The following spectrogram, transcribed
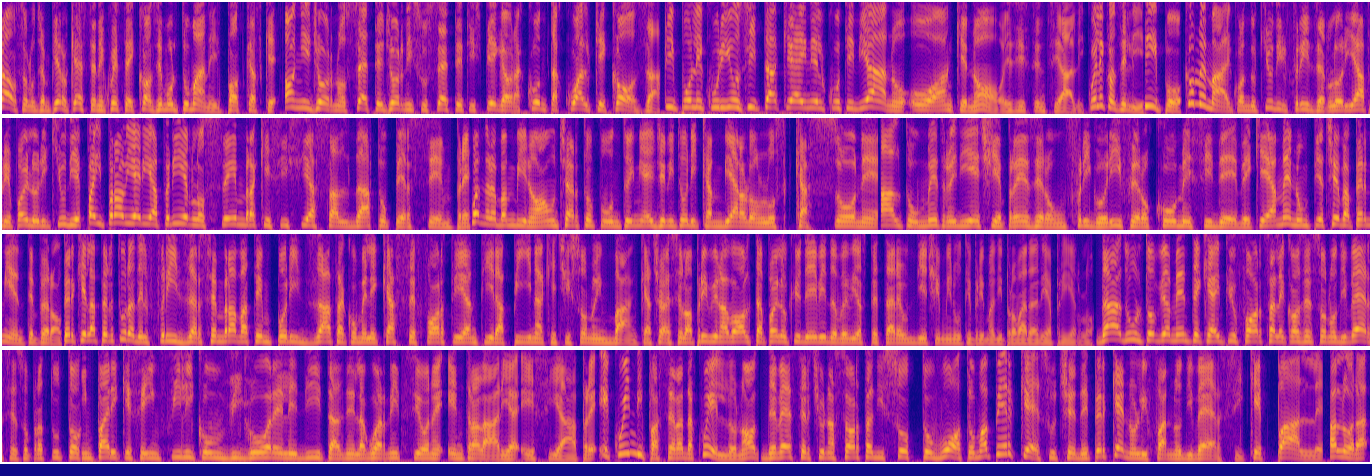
Ciao, sono Giampiero Kesten e questa è Cose Molto Umane, il podcast che ogni giorno, sette giorni su sette, ti spiega o racconta qualche cosa. Tipo le curiosità che hai nel quotidiano, o anche no, esistenziali. Quelle cose lì. Tipo, come mai quando chiudi il freezer lo riapri e poi lo richiudi e poi provi a riaprirlo sembra che si sia saldato per sempre? Quando ero bambino, a un certo punto, i miei genitori cambiarono lo scassone alto 1,10 m e presero un frigorifero come si deve, che a me non piaceva per niente però, perché l'apertura del freezer sembrava temporizzata come le casseforti antirapina che ci sono in banca, cioè se lo aprivi una volta poi lo chiudevi dovevi aspettare un 10 minuti prima di provare a riaprirlo. Da adulto ovviamente che hai più forza le cose sono diverse, soprattutto impari che se infili con vigore le dita nella guarnizione entra l'aria e si apre e quindi passerà da quello, no? Deve esserci una sorta di sottovuoto, ma perché succede? Perché non li fanno diversi? Che palle! Allora,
